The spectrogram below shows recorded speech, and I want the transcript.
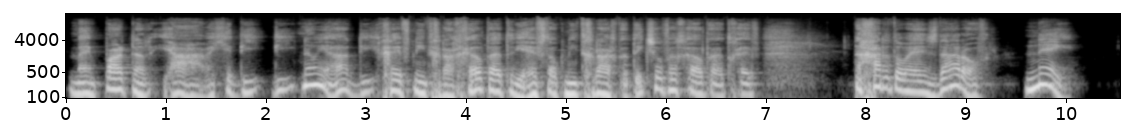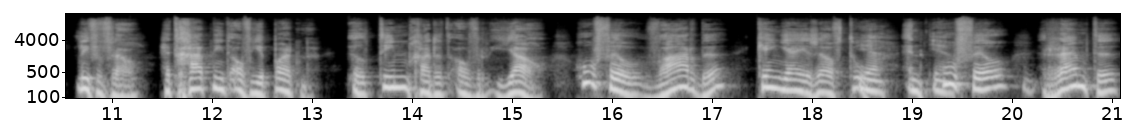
mijn partner, ja, weet je, die, die, nou ja, die geeft niet graag geld uit. En die heeft ook niet graag dat ik zoveel geld uitgeef. Dan gaat het opeens daarover. Nee, lieve vrouw, het gaat niet over je partner. Ultiem gaat het over jou. Hoeveel waarde ken jij jezelf toe? Ja, En ja. hoeveel ruimte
